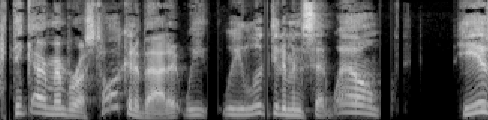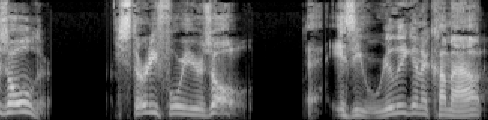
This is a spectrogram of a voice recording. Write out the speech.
I think I remember us talking about it. We we looked at him and said, "Well, he is older. He's 34 years old. Is he really going to come out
